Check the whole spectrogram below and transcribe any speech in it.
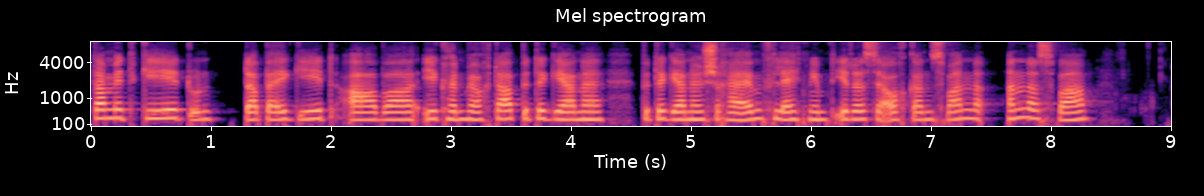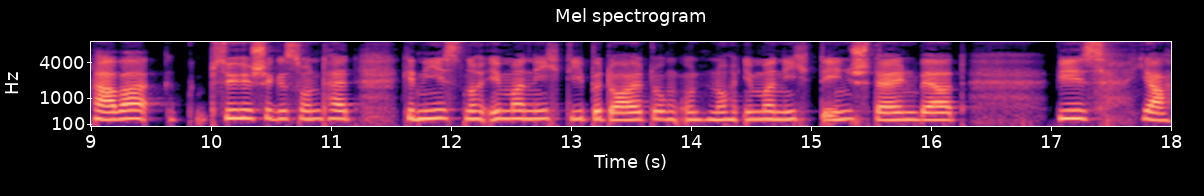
damit geht und dabei geht, aber ihr könnt mir auch da bitte gerne, bitte gerne schreiben. Vielleicht nehmt ihr das ja auch ganz anders wahr. Aber psychische Gesundheit genießt noch immer nicht die Bedeutung und noch immer nicht den Stellenwert, wie es ja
